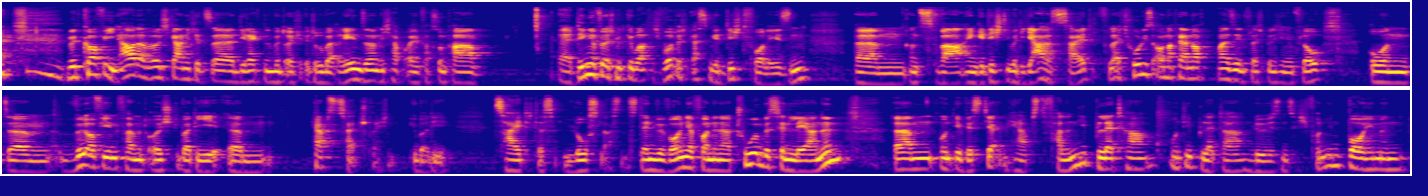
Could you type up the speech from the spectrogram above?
mit Koffein. Aber da würde ich gar nicht jetzt äh, direkt mit euch drüber reden, sondern ich habe einfach so ein paar äh, Dinge für euch mitgebracht. Ich wollte euch erst ein Gedicht vorlesen. Ähm, und zwar ein Gedicht über die Jahreszeit. Vielleicht hole ich es auch nachher noch. Mal sehen, vielleicht bin ich in dem Flow. Und ähm, will auf jeden Fall mit euch über die ähm, Herbstzeit sprechen. Über die Zeit des Loslassens. Denn wir wollen ja von der Natur ein bisschen lernen. Ähm, und ihr wisst ja, im Herbst fallen die Blätter und die Blätter lösen sich von den Bäumen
